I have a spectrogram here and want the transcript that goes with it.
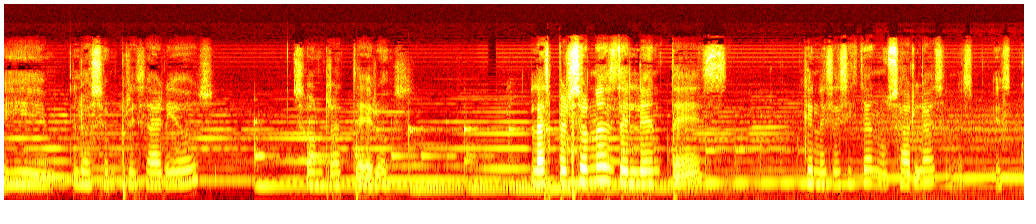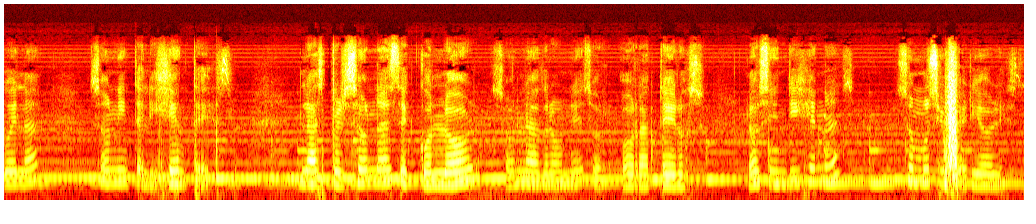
Y los empresarios son rateros. Las personas de lentes que necesitan usarlas en la escuela son inteligentes. Las personas de color son ladrones o, o rateros. Los indígenas somos inferiores.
